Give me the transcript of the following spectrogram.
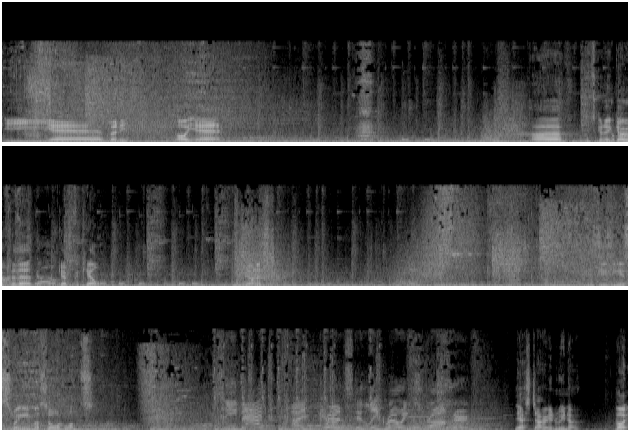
Yeah, buddy. Oh yeah. Uh, I'm just gonna go for the go for the kill. To be honest, as easy as swinging my sword once. Yes, Darian, we know. Right.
